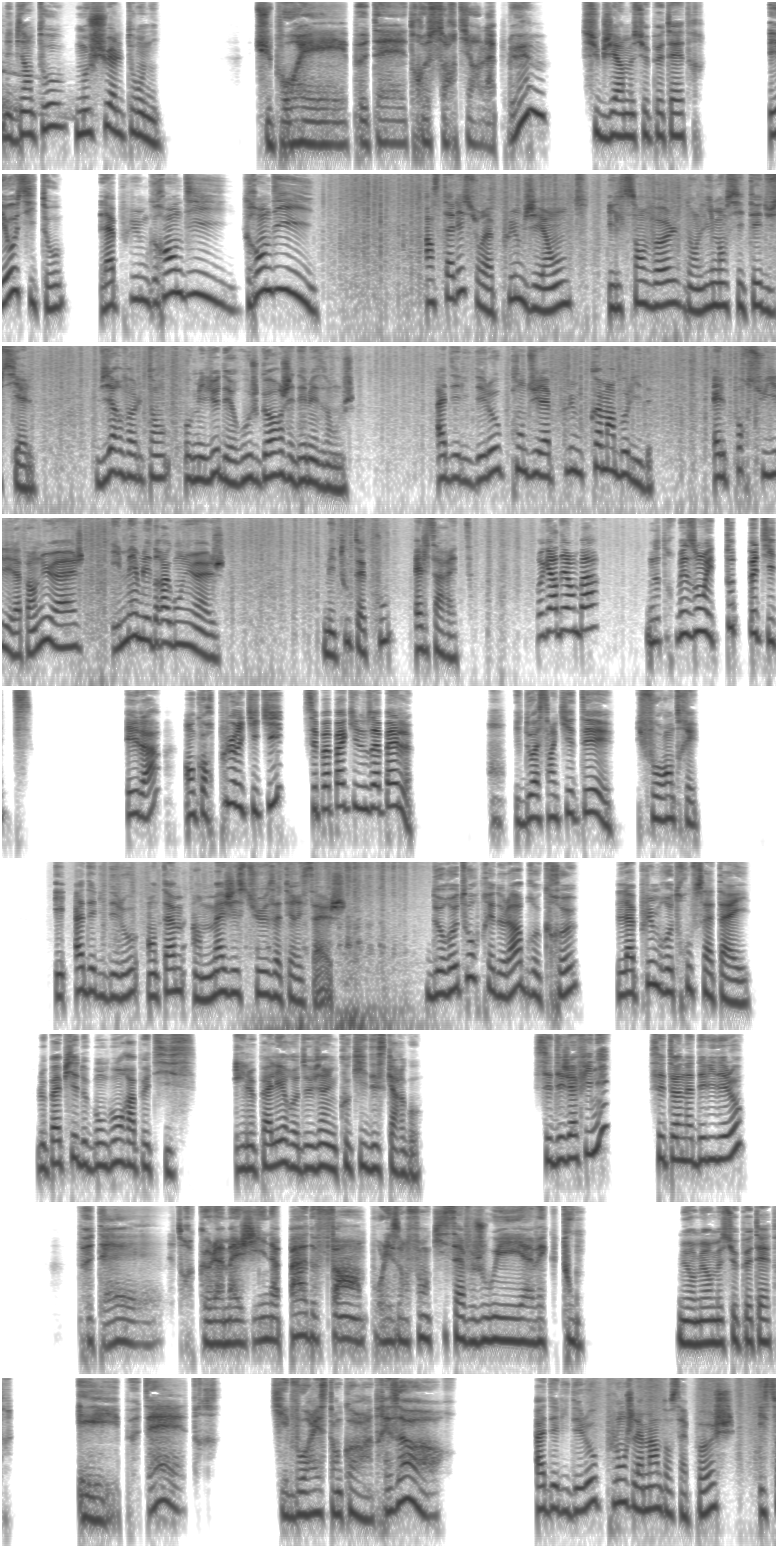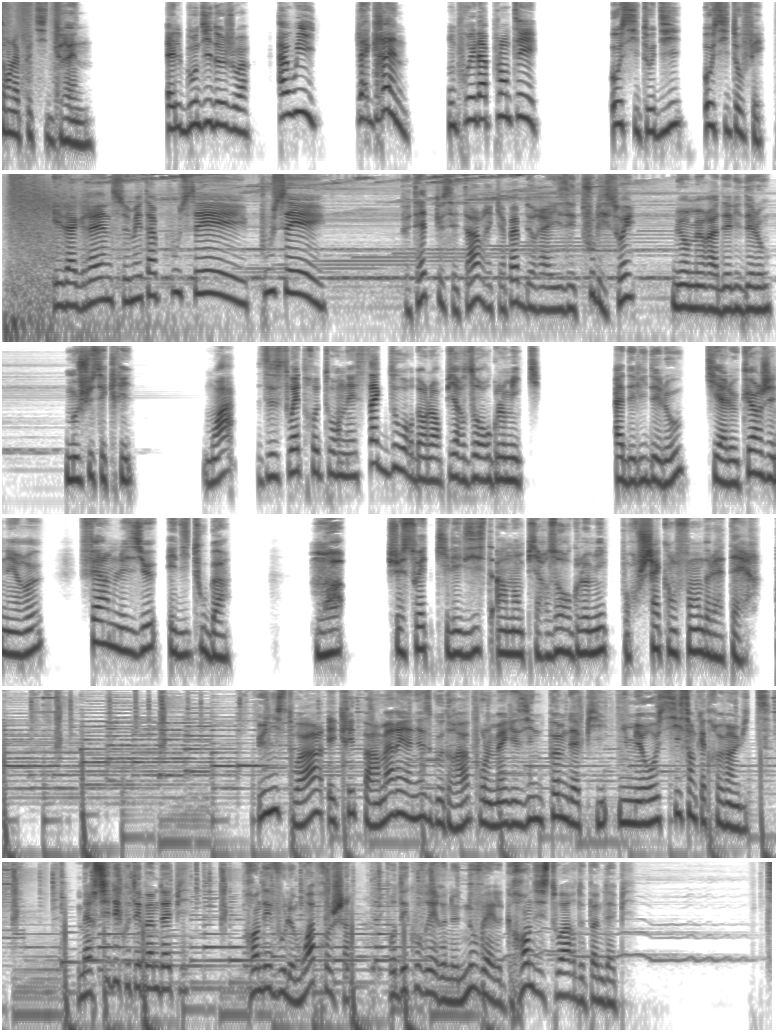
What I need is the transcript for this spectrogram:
Mais bientôt, Mouchu a le. Tu pourrais peut-être sortir la plume suggère Monsieur Peut-être. Et aussitôt, la plume grandit, grandit. Installé sur la plume géante, il s'envole dans l'immensité du ciel, virevoltant au milieu des rouges-gorges et des mésanges. Adélie Dello conduit la plume comme un bolide. Elle poursuit les lapins nuages et même les dragons nuages. Mais tout à coup, elle s'arrête. Regardez en bas, notre maison est toute petite. Et là, encore plus rikiki, c'est papa qui nous appelle. Oh, il doit s'inquiéter, il faut rentrer. Et Adélie Dello entame un majestueux atterrissage. De retour près de l'arbre creux, la plume retrouve sa taille. Le papier de bonbon rapetisse et le palais redevient une coquille d'escargot. C'est déjà fini? s'étonne Adélie Dello. Peut-être que la magie n'a pas de fin pour les enfants qui savent jouer avec tout, murmure Monsieur Peut-être. Et peut-être qu'il vous reste encore un trésor. Adélie plonge la main dans sa poche et sent la petite graine. Elle bondit de joie. Ah oui, la graine On pourrait la planter Aussitôt dit, aussitôt fait. Et la graine se met à pousser, pousser. Peut-être que cet arbre est capable de réaliser tous les souhaits, murmura Delidello. Mochu s'écrie. Moi, je souhaite retourner chaque jour dans l'empire zourglomique. Adélie qui a le cœur généreux, ferme les yeux et dit tout bas. Moi, je souhaite qu'il existe un empire zourglomique pour chaque enfant de la Terre. Une histoire écrite par Marie-Agnès Gaudra pour le magazine Pomme d'Api, numéro 688. Merci d'écouter Pomme d'Api. Rendez-vous le mois prochain pour découvrir une nouvelle grande histoire de Pomme d'Api.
